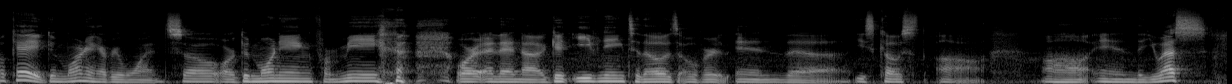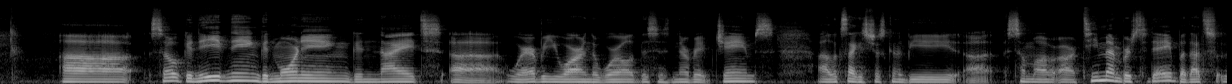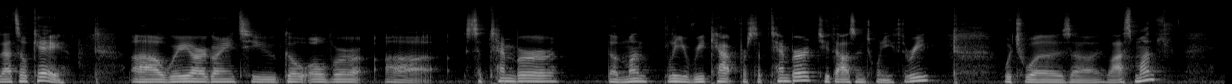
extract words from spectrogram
Okay, good morning, everyone. So, or good morning for me, or and then uh, good evening to those over in the East Coast, uh, uh, in the U.S. Uh, so, good evening, good morning, good night, uh, wherever you are in the world. This is Nervape James. Uh, looks like it's just going to be some of our team members today, but that's that's okay. We are going to go over September, the monthly recap for September 2023, which was uh, last month.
